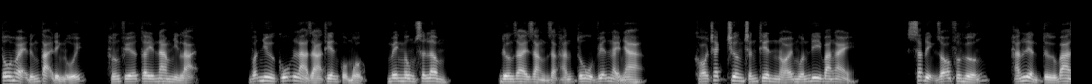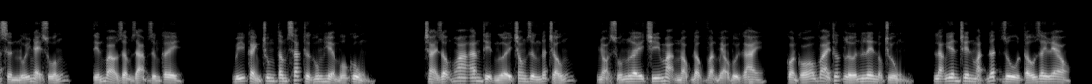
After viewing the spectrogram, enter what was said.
Tô huệ đứng tại đỉnh núi, hướng phía tây nam nhìn lại. Vẫn như cũng là giả thiên của mục, mênh mông sơn lâm. Đường dài rằng giặc hắn tu viễn này nha. Khó trách trương trấn thiên nói muốn đi ba ngày. Xác định rõ phương hướng, hắn liền từ ba sườn núi nhảy xuống tiến vào rậm rạp rừng cây. Bí cảnh trung tâm xác thực hung hiểm vô cùng. Trải rộng hoa ăn thịt người trong rừng đất trống, nhỏ xuống lấy trí mạng nọc độc vặn vẹo bụi gai, còn có vài thước lớn lên độc trùng, lặng yên trên mặt đất dù tấu dây leo.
